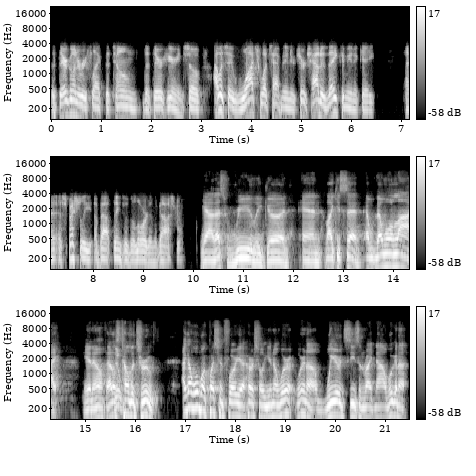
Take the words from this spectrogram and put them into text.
that they're going to reflect the tone that they're hearing. So I would say watch what's happening in your church. How do they communicate, uh, especially about things of the Lord and the gospel? Yeah, that's really good. And like you said, that won't lie. You know, that'll nope. tell the truth. I got one more question for you, Hershael. You know, we're we're in a weird season right now. We're gonna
